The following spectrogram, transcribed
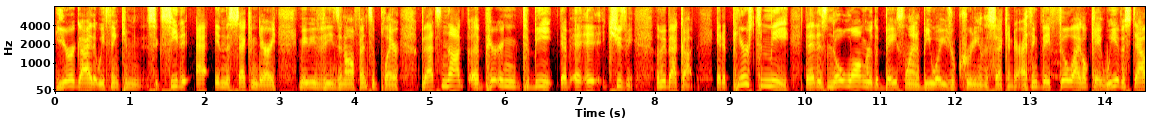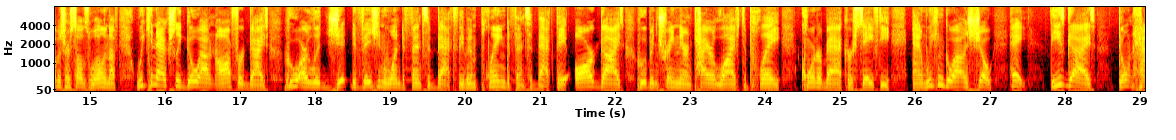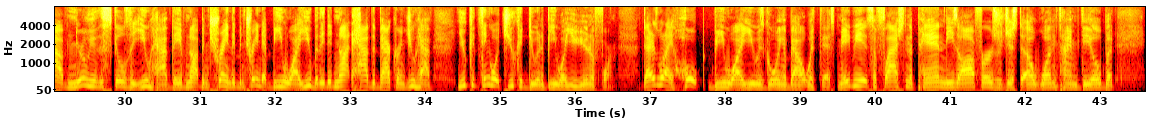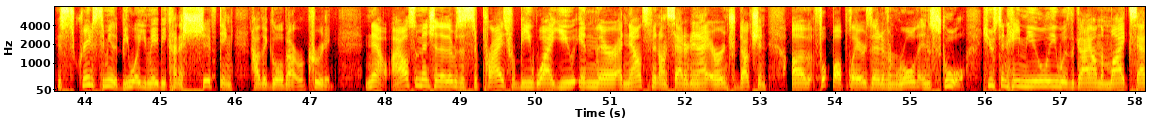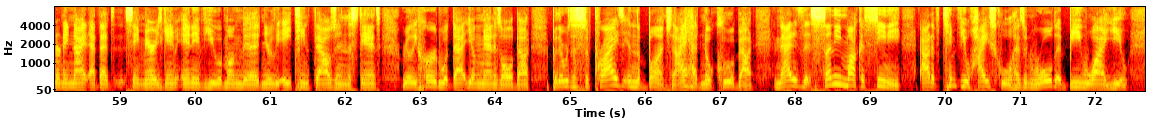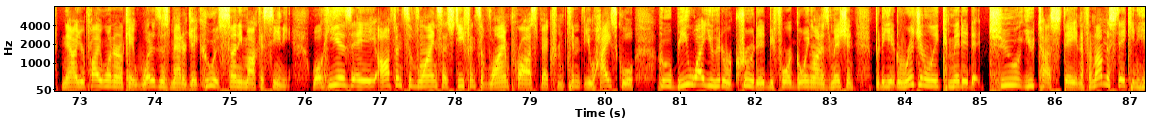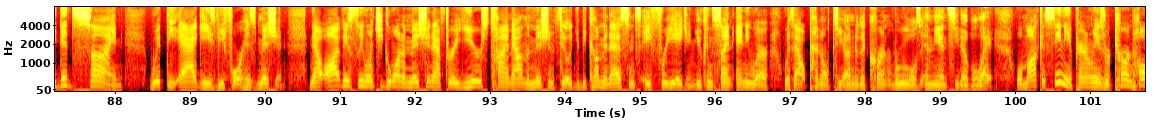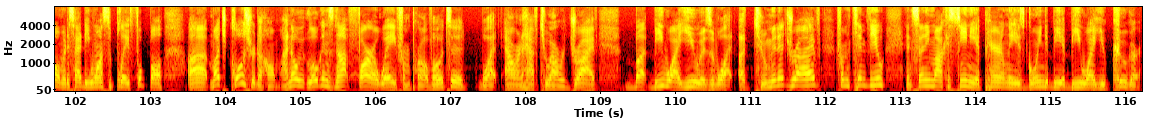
you're a guy that we think can succeed at, in the secondary, maybe he's an offensive player, but that's not appearing to be. It, it, excuse me. Let me back up. It appears to me that it is no longer the baseline of BYU's recruiting in the secondary. I think they feel like, okay, we have established ourselves well enough. We can actually go out and offer guys who are legit Division One defensive backs. They've been playing defensive back. They are guys who have been trained their entire lives to play cornerback or safety, and we can go out and show, hey, these guys don't have nearly the skills that you have. They have not been trained. They've been trained at BYU, but they did not have the background you have. You could think of what you could do in a BYU uniform. That is what I hope BYU is going about with this. Maybe it's a flash in the pan. These offers are just a one time deal, but it screams to me that BYU may be kind of shifting how they go about recruiting. Now, I also mentioned that there was a surprise for BYU in their announcement on Saturday night or introduction of football players that have enrolled in school. Houston Heimuli was the guy on the mic Saturday night at that St. Mary's game. Any of you among the nearly 18,000 in the stands really heard what that young man is all about. But there was a surprise in the bunch that I had no clue about, and that is that Sonny Makasini out of Timpview High School has enrolled at BYU. Now, you're probably wondering, okay, what does this matter, Jake? Who is Sonny Makasini? Well, he is a offensive line slash defensive line prospect from Timpview High School who BYU had recruited before going on his mission, but he had originally committed to Utah State. And if I'm not mistaken, he did sign with the Aggies before his mission. Now, obviously, once you go on a mission after a year's time out in the mission field, you become, in essence, a free agent. You can sign anywhere without penalty under the current rules in the NCAA. Well, Makasini apparently has returned home and decided he wants to play football uh, much closer to home. I know Logan's not far away from Provo. It's a what hour and a half, two hour drive. But BYU is what a two minute drive from Timpview, and Sonny Makasini apparently is going to be a BYU Cougar.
